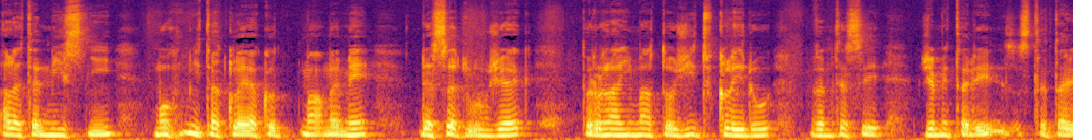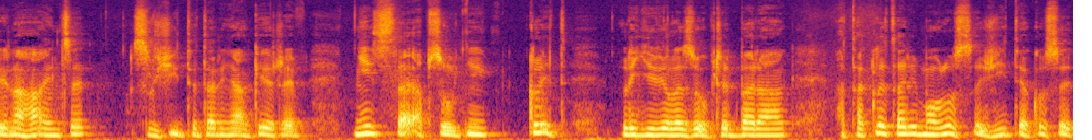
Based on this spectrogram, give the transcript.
ale ten místní mohl mít takhle, jako máme my, deset lůžek, pronajímat to, žít v klidu. Vemte si, že my tady, jste tady na hájence, slyšíte tady nějaký řev, nic, to je absolutní klid. Lidi vylezou před barák a takhle tady mohlo se žít, jako se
